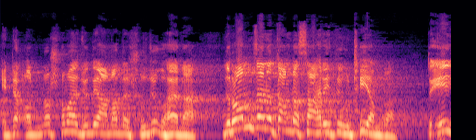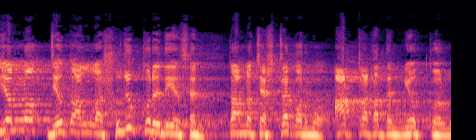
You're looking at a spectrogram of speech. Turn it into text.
এটা অন্য সময় যদি আমাদের সুযোগ হয় না, রমজানে তো আমরা সাহারিতে উঠি আমরা। তো এই জন্য যেহেতু আল্লাহ সুযোগ করে দিয়েছেন, তো আমরা চেষ্টা করব, আট টাকাতে নিয়োগ করব।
